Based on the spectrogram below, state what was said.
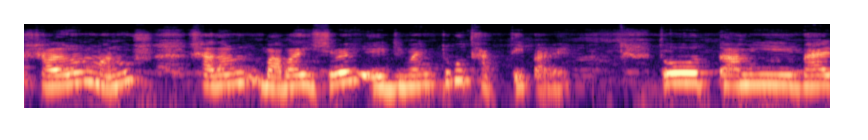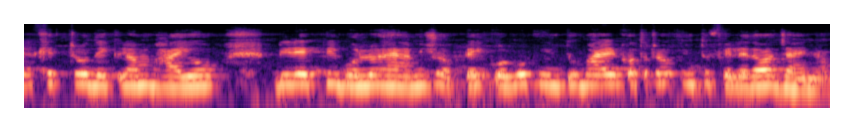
সাধারণ মানুষ, সাধারণ বাবা হিসেবে এই ডিমান্ডটুকু থাকতেই পারে। তো আমি ভাইয়ের ক্ষেত্রেও দেখলাম, ভাইও ডিরেক্টলি বলল হ্যাঁ আমি সবটাই করব। কিন্তু ভাইয়ের কথাটাও কিন্তু ফেলে দেওয়া যায় না।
